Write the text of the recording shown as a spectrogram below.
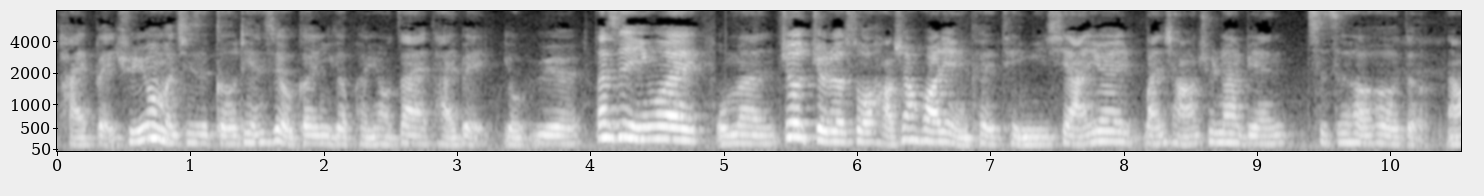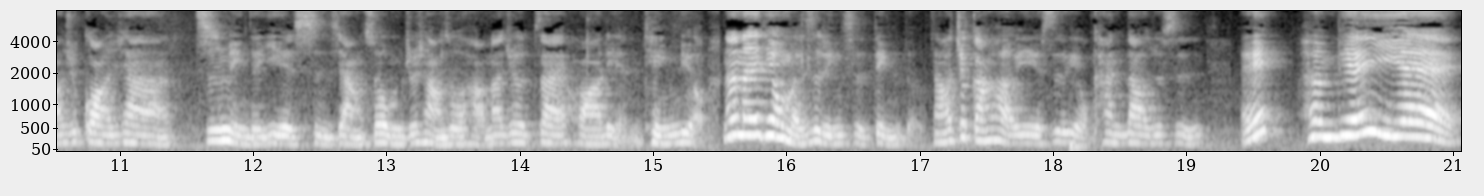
台北去，因为我们其实隔天是有跟一个朋友在台北有约，但是因为我们就觉得说好像花莲也可以停一下，因为蛮想要去那边吃吃喝喝的，然后去逛一下知名的夜市这样，所以我们就想说好，那就在花莲停留。那那一天我们是临时订的，然后就刚好也是有看到就是。哎，很便宜耶！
